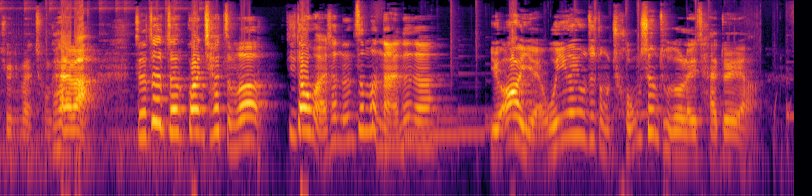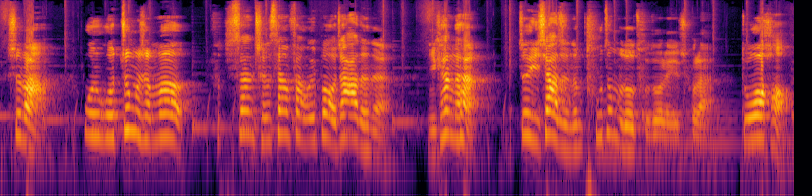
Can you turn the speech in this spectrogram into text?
兄弟们，重开吧！这这这关卡怎么一到晚上能这么难的呢？有二爷，我应该用这种重生土豆雷才对呀，是吧？我我中什么三乘三范围爆炸的呢？你看看，这一下子能铺这么多土豆雷出来，多好，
